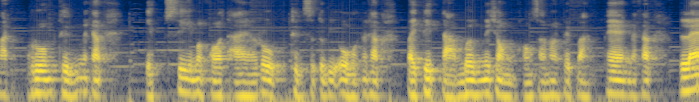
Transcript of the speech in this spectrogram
วัฒน์รวมถึงนะครับ FC มาขอถ่ายรูปถึงสตูดิโอนะครับไปติดตามเบิงในช่องของสาวน้อยเพชรบานแพงนะครับและ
